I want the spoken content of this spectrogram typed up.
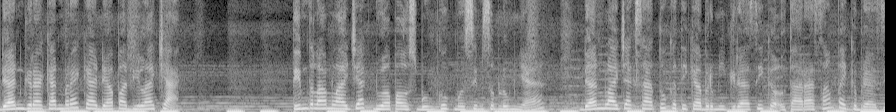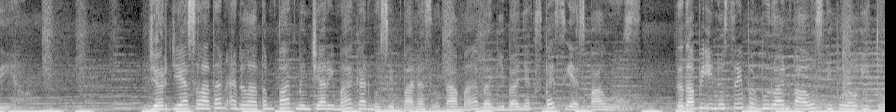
dan gerakan mereka dapat dilacak. Tim telah melacak dua paus bungkuk musim sebelumnya dan melacak satu ketika bermigrasi ke utara sampai ke Brazil. Georgia Selatan adalah tempat mencari makan musim panas utama bagi banyak spesies paus. Tetapi industri perburuan paus di pulau itu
